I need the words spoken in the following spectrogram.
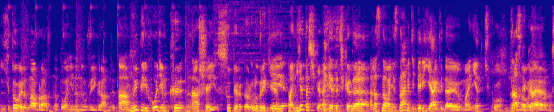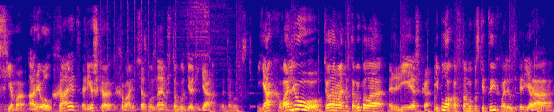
и хитовые разнообразно, на то они, наверное, уже и гранды. А мы переходим к нашей супер рубрике Монеточка. Монеточка, да. Она снова не с нами, теперь я кидаю монеточку. У нас Новость. Сезона. схема. Орел хает, решка хвалит. Сейчас мы узнаем, что буду делать я в этом выпуске. Я хвалю! Все нормально, просто выпала решка. Неплохо, в том выпуске ты хвалил, теперь я Да. хвалю.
